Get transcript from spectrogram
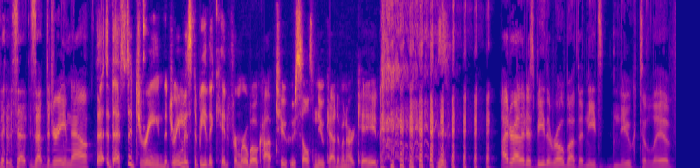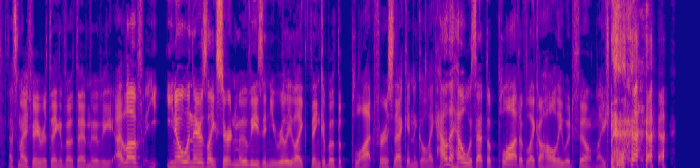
is, that, is that the dream now? that, that's the dream. The dream is to be the kid from RoboCop 2 who sells nuke out of an arcade. I'd rather just be the robot that needs nuke to live. That's my favorite thing about that movie. I love, you know, when there's like certain movies and you really like think about the plot for a second and go like, how the hell was that the plot of like a Hollywood film? Like,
